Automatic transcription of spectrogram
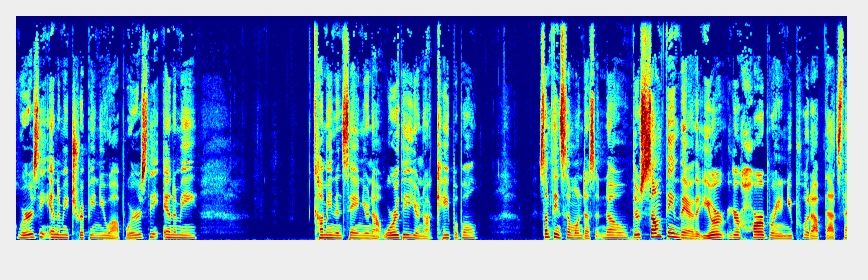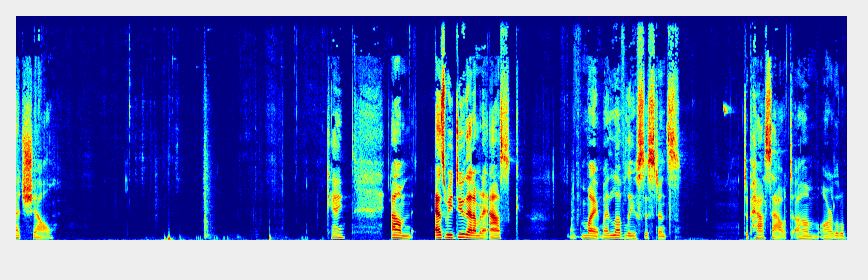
Where is the enemy tripping you up? Where is the enemy coming and saying you're not worthy, you're not capable? Something someone doesn't know. There's something there that you're you're harboring and you put up. That's that shell. Okay? Um, as we do that, I'm going to ask my, my lovely assistants to pass out um, our little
